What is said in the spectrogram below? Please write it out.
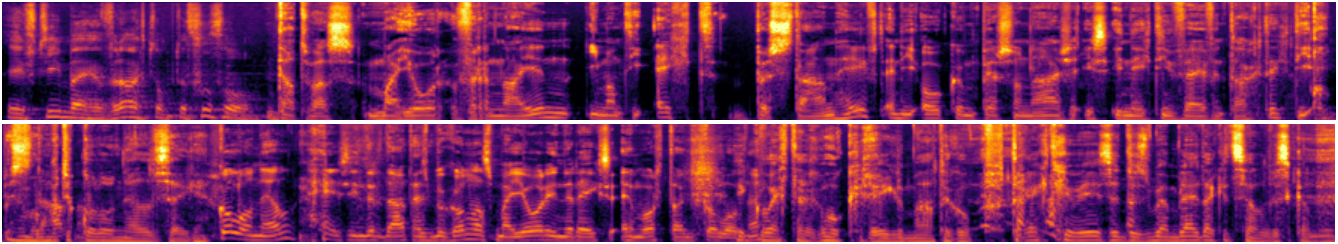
heeft hij mij gevraagd om te voetballen. Dat was Major Vernaaien, iemand die echt bestaan heeft en die ook een personage is in 1985. Die echt bestaat. We moeten kolonel zeggen. Kolonel, hij is inderdaad, hij is begonnen als major in de reeks en wordt dan kolonel. Ik werd daar ook regelmatig op terecht gewezen, dus ik ben blij dat ik het zelf eens kan doen.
